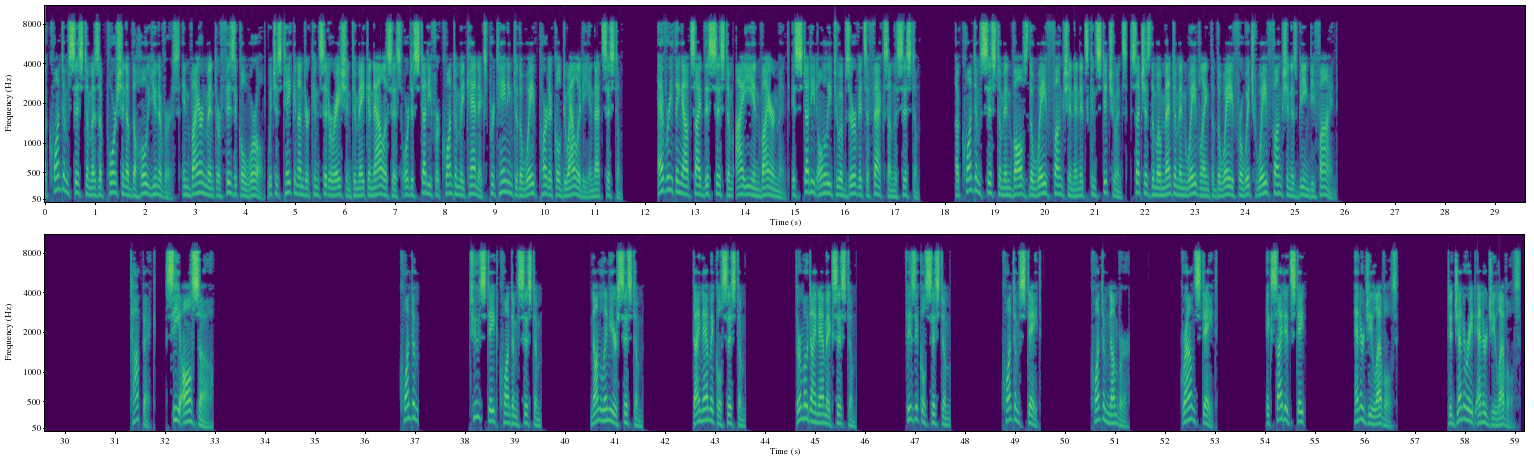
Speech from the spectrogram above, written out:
A quantum system is a portion of the whole universe environment or physical world which is taken under consideration to make analysis or to study for quantum mechanics pertaining to the wave-particle duality in that system. Everything outside this system i.e. environment is studied only to observe its effects on the system. A quantum system involves the wave function and its constituents, such as the momentum and wavelength of the wave for which wave function is being defined. See also Quantum Two-state quantum system Nonlinear system Dynamical system Thermodynamic system Physical system Quantum state Quantum number Ground state Excited state Energy levels Degenerate energy levels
